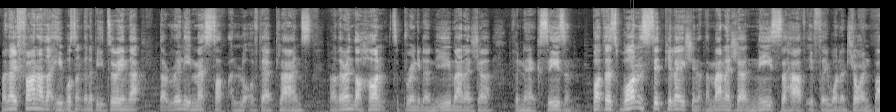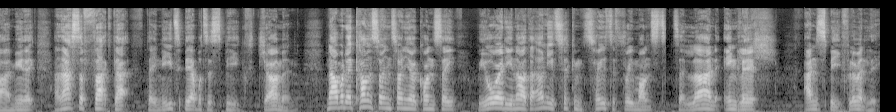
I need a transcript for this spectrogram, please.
When they found out that he wasn't going to be doing that, that really messed up a lot of their plans. Now they're in the hunt to bring in a new manager for next season. But there's one stipulation that the manager needs to have if they want to join Bayern Munich, and that's the fact that they need to be able to speak German. Now when it comes to Antonio Conte, we already know that only took him two to three months to learn English and speak fluently.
